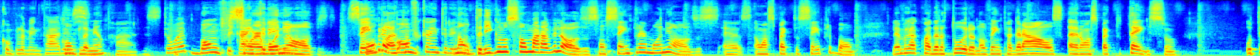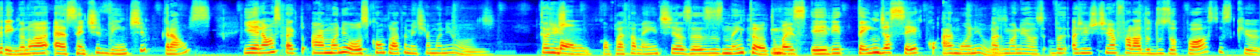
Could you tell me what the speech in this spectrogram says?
complementares. complementares. Então é bom ficar são em harmoniosos. Sempre é bom ficar em trígono. Não, trígonos são maravilhosos, são sempre harmoniosos. É, é um aspecto sempre bom. Lembra que a quadratura, 90 graus, era um aspecto tenso? O trígono é 120 graus e ele é um aspecto harmonioso, completamente harmonioso. Então, gente... Bom, completamente, às vezes nem tanto, mas ele tende a ser harmonioso. Harmonioso. A gente tinha falado dos opostos que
